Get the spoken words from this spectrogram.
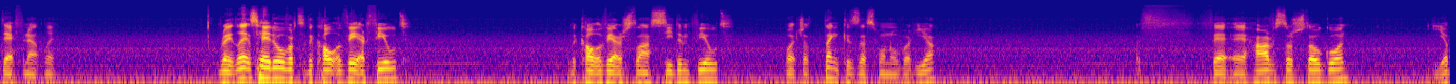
Definitely. Right, let's head over to the cultivator field. The cultivator slash seeding field. Which I think is this one over here. Uh, harvester's still going. Yep.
